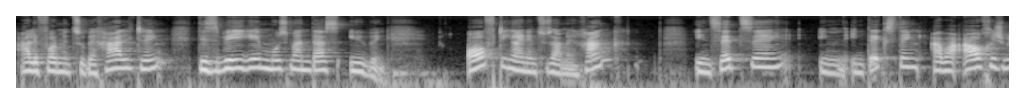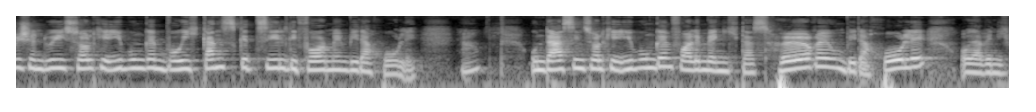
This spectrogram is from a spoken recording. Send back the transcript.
alle Formen zu behalten. Deswegen muss man das üben. Oft in einem Zusammenhang, in Sätzen, in, in Texten, aber auch zwischendurch solche Übungen, wo ich ganz gezielt die Formen wiederhole. Ja? Und das sind solche Übungen, vor allem wenn ich das höre und wiederhole oder wenn ich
